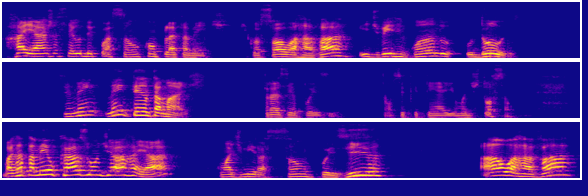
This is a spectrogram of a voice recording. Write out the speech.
raiá já saiu da equação completamente. Ficou só o arravá e, de vez em quando, o doud. Você nem, nem tenta mais trazer poesia. Então, você tem aí uma distorção. Mas há também o caso onde há raiá, com admiração, poesia, há o arravá,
